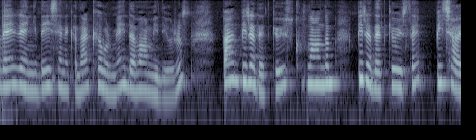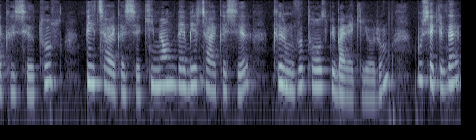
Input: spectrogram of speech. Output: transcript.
ve rengi değişene kadar kavurmaya devam ediyoruz. Ben bir adet göğüs kullandım. Bir adet göğüse bir çay kaşığı tuz, bir çay kaşığı kimyon ve bir çay kaşığı kırmızı toz biber ekliyorum. Bu şekilde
